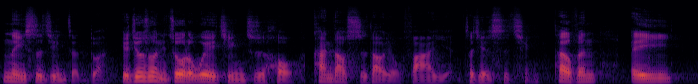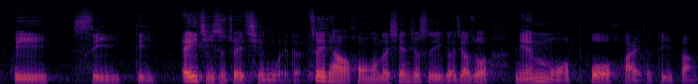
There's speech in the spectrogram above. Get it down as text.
内视镜诊断，也就是说你做了胃镜之后，看到食道有发炎这件事情，它有分 A、B、C、D。A 级是最轻微的，这一条红红的线就是一个叫做黏膜破坏的地方，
